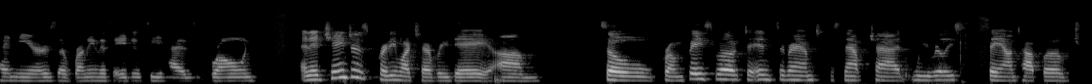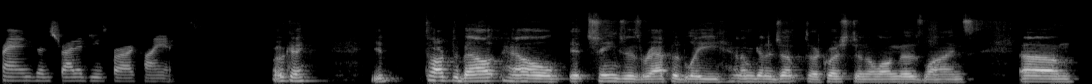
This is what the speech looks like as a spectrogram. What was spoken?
10 years of running this agency has grown, and it changes pretty much every day. Um, so, from Facebook to Instagram to Snapchat, we really stay on top of trends and strategies for our clients. Okay. You talked about how it changes rapidly, and I'm going to jump to a question along those lines. Um,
